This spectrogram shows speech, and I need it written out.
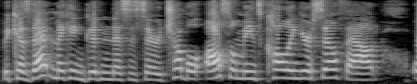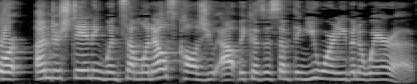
Because that making good and necessary trouble also means calling yourself out or understanding when someone else calls you out because of something you weren't even aware of.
